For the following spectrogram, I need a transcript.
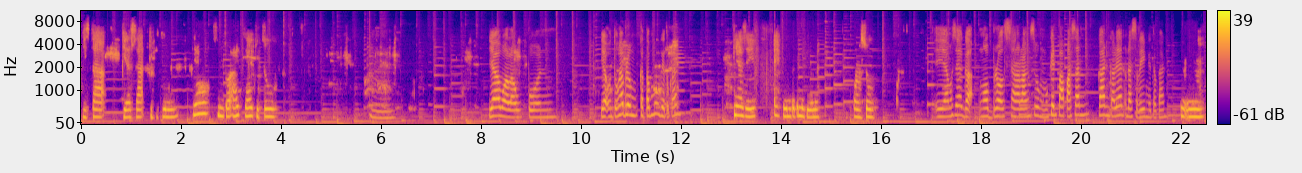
bisa biasa dibikin ya simple aja gitu. Hmm. Ya walaupun ya untungnya belum ketemu gitu kan. Ya sih. Eh, belum ketemu gimana? Langsung. Iya maksudnya gak ngobrol secara langsung. Mungkin papasan kan kalian udah sering gitu kan. Mm-mm.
